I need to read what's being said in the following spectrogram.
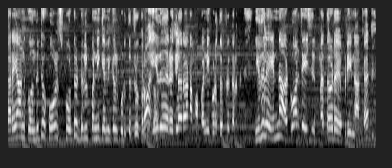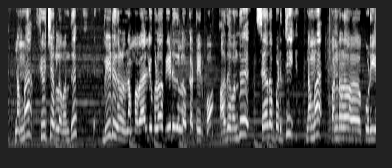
கரையானுக்கு வந்துட்டு ஹோல்ஸ் போட்டு ட்ரில் பண்ணி கெமிக்கல் கொடுத்துட்டு இருக்கிறோம் இது ரெகுலராக நம்ம பண்ணி கொடுத்துட்டு இதில் என்ன அட்வான்டேஜ் மெத்தடு எப்படின்னாக்க நம்ம ஃப்யூச்சரில் வந்து வீடுகள் நம்ம வேல்யூபிளாக வீடுகளில் கட்டியிருப்போம். அதை வந்து சேதப்படுத்தி நம்ம பண்ணுறக்கூடிய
